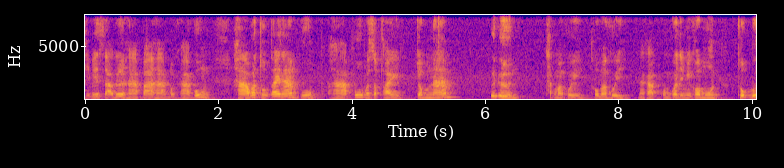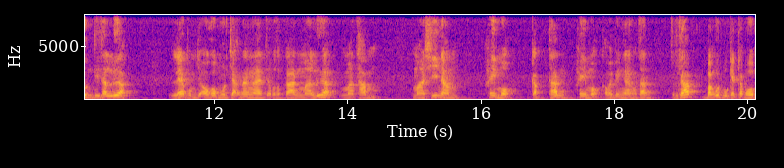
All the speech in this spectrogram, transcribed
GPS Sounder หาปลาหาหมึกหากุ้ง หาวัตถุใต้น้ำหูหาผู้ประสบภัยจมน้ำอื่นๆ ทักมาคุยโทรมาคุยนะครับ ผมก็จะมีข้อมูลทุกรุ่นที่ท่านเลือก แล้วผมจะเอาข้อมูลจากหน้างงานจากประสบการณ์มาเลือกมาทำมาชี้นำให้เหมาะกับท่านให้เหมาะกับให้เป็นงานของท่านสวัสดีครับบางวุฒิภูเก็ตครับผม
